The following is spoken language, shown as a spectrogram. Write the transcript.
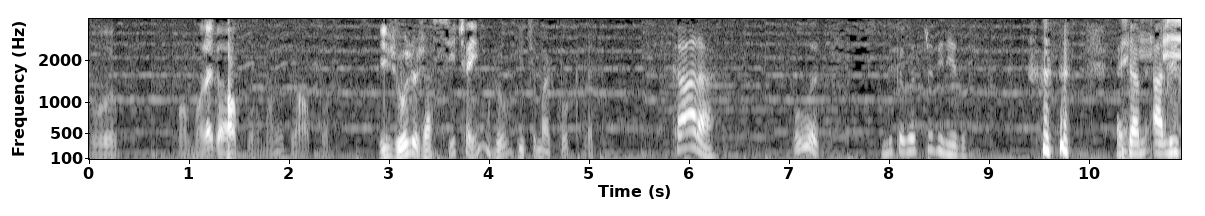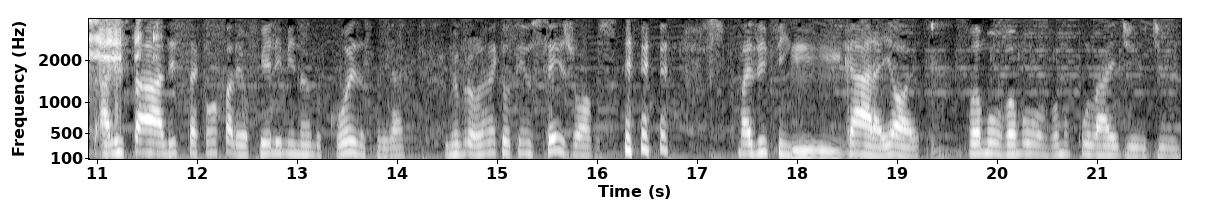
Pô, pô, legal, pô, mó legal, pô. E Júlio, já cite aí um jogo que te marcou, cara. Cara, putz, me pegou desprevenido. é que a, a lista, a lista, a lista, como eu falei, eu fui eliminando coisas, tá ligado? O meu problema é que eu tenho seis jogos. Mas enfim, Hum, cara, aí ó, vamos, vamos, vamos pular aí de, de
